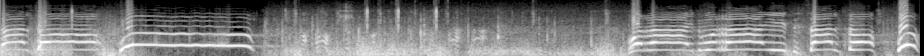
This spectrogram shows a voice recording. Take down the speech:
Salto! Uh! One ride, one ride! Salto! Uh!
